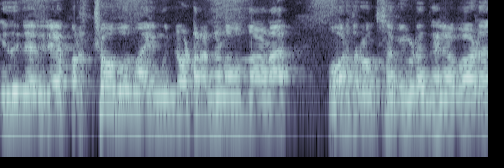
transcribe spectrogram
ഇതിനെതിരെ പ്രക്ഷോഭമായി മുന്നോട്ടിറങ്ങണമെന്നാണ് ഓർത്തഡോക്സ് സഭയുടെ നിലപാട്.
